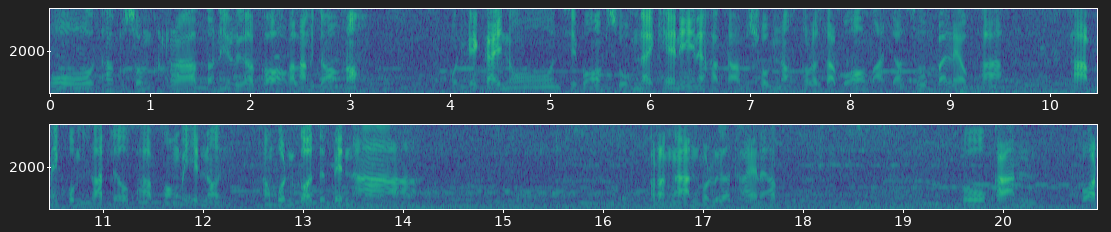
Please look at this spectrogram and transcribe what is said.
หท่านผู้ชมครับ ตอนนี้เรือก็กำลังจะออกเนาะคนไกลๆนู้นสิบอมซูมได้แค่นี้นะครับท่านผู้ชมเนาะโทรศัพท์บอมอาจจะซูมไปแล้วภาพภาพไม่คมชัดหรือว่าภาพมองไม่เห็นเนาะข้างบนก็จะเป็นอ่าพลังงานบนเรือไทยนะครับโลการฟ้อน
